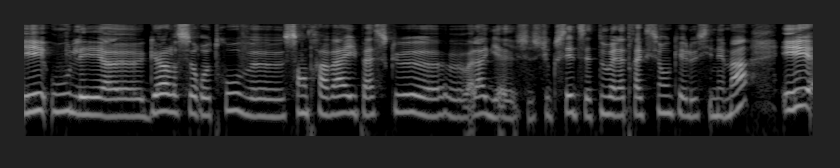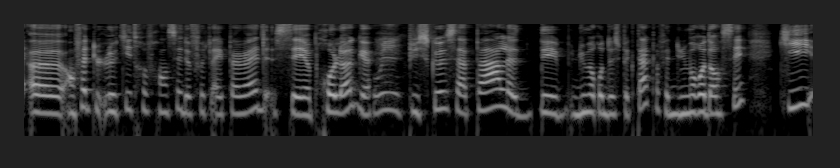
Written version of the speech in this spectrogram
et où les euh, girls se retrouvent euh, sans travail parce que euh, voilà il y a ce succès de cette nouvelle attraction qu'est le cinéma et en fait le titre français de Footlight Parade c'est prologue Oui. puisque ça parle des numéros de spectacle, en fait, du numéro dansé qui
